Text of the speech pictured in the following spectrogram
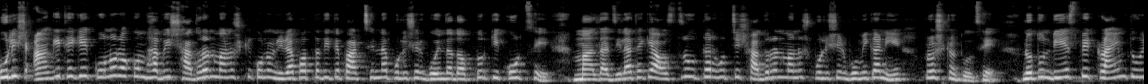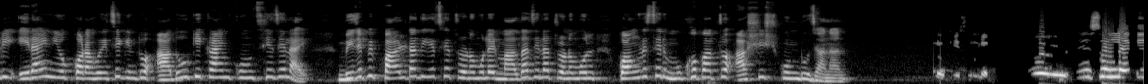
পুলিশ আগে থেকে কোনো রকমভাবে সাধারণ মানুষকে কোনো নিরাপত্তা দিতে পারছেন না। পুলিশের গোয়েন্দা দপ্তর কি করছে? মালদা জেলা থেকে অস্ত্র উদ্ধার হচ্ছে। সাধারণ মানুষ পুলিশের ভূমিকা নিয়ে প্রশ্ন তুলছে। নতুন ডিএসপি ক্রাইম তৈরি, এরাই নিয়োগ করা হয়েছে, কিন্তু আদৌ কি ক্রাইম কমছে জেলায়? বিজেপি পাল্টা দিয়েছে তৃণমূলের মালদা জেলা তৃণমূল কংগ্রেসের মুখপাত্র আশিস কুন্ডু জানান। শুনলে কে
